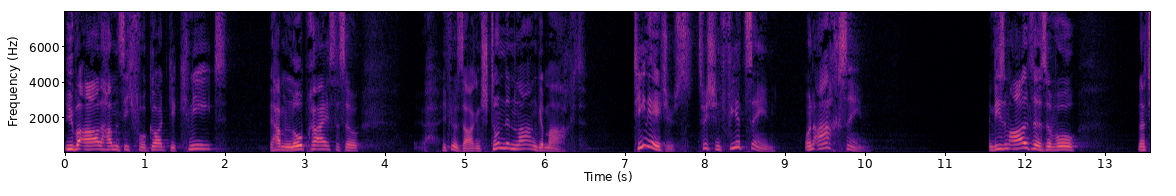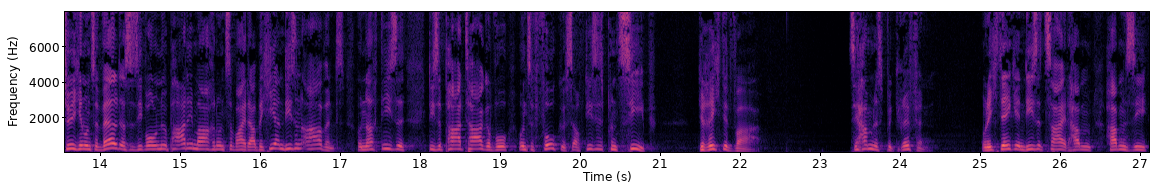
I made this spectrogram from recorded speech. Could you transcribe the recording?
Überall haben sich vor Gott gekniet. Wir haben Lobpreis, also ich würde sagen, stundenlang gemacht. Teenagers zwischen 14 und 18. In diesem Alter, so wo natürlich in unserer Welt, also sie wollen nur Party machen und so weiter, aber hier an diesem Abend und nach diese, diese paar Tage, wo unser Fokus auf dieses Prinzip gerichtet war, sie haben es begriffen. Und ich denke, in dieser Zeit haben, haben sie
